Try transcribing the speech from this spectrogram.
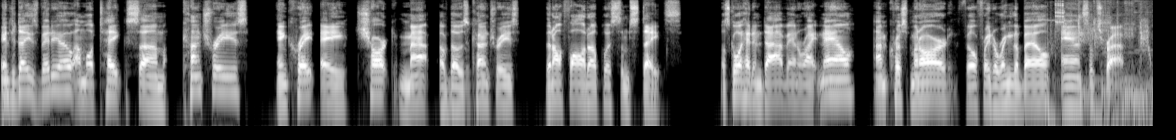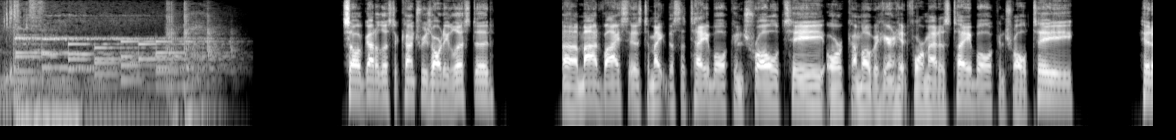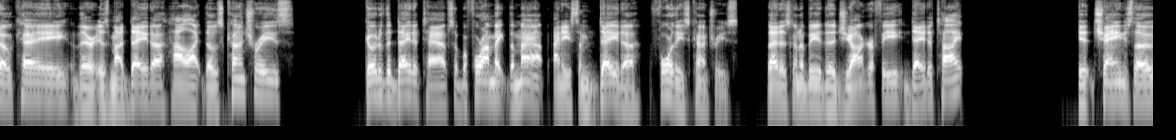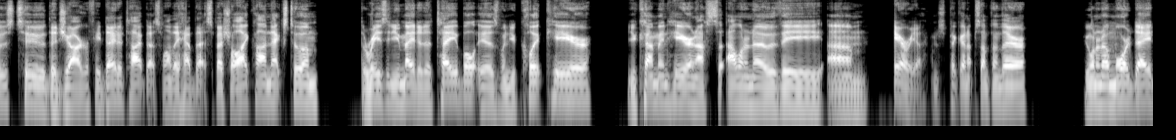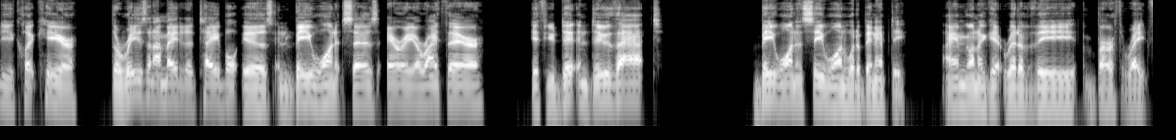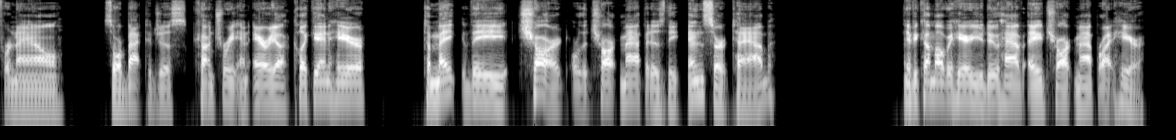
In today's video, I'm going to take some countries and create a chart map of those countries. Then I'll follow it up with some states. Let's go ahead and dive in right now. I'm Chris Menard. Feel free to ring the bell and subscribe. So I've got a list of countries already listed. Uh, my advice is to make this a table, Control T, or come over here and hit Format as Table, Control T, hit OK. There is my data. Highlight those countries. Go to the Data tab. So before I make the map, I need some data for these countries. That is going to be the geography data type. It changed those to the geography data type. That's why they have that special icon next to them. The reason you made it a table is when you click here, you come in here and I, I want to know the um, area. I'm just picking up something there. You want to know more data, you click here. The reason I made it a table is in B1, it says area right there. If you didn't do that, B1 and C1 would have been empty. I am going to get rid of the birth rate for now. So we're back to just country and area. Click in here. To make the chart or the chart map, it is the Insert tab. If you come over here, you do have a chart map right here.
